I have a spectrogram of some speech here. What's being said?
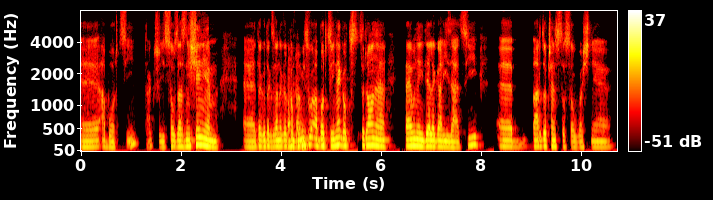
e, aborcji, tak? czyli są za zniesieniem e, tego tak zwanego kompromisu aborcyjnego w stronę pełnej delegalizacji. E, bardzo często są właśnie E,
